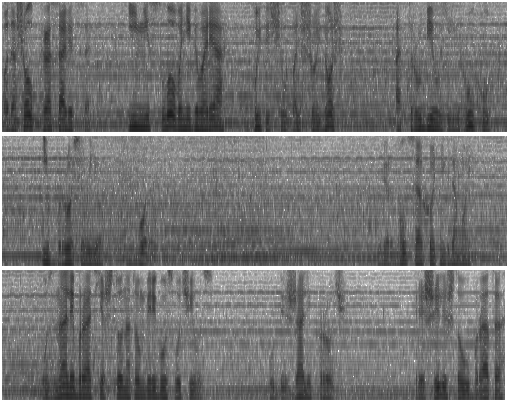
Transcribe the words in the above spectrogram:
Подошел к красавице и, ни слова не говоря, вытащил большой нож отрубил ей руку и бросил ее в воду. Вернулся охотник домой. Узнали братья, что на том берегу случилось. Убежали прочь. Решили, что у брата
